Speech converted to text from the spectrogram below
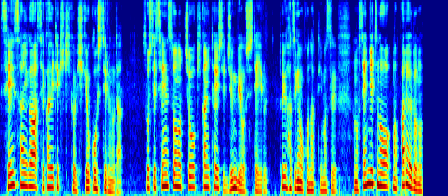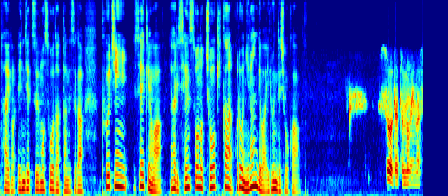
制裁が世界的危機を引き起こしているのだ。そして戦争の長期化に対して準備をしているという発言を行っています。あの先日の、ま、パレードのタイの演説もそうだったんですが、プーチン政権はやはり戦争の長期化、これを睨んではいるんでしょうか？そうだと思います。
